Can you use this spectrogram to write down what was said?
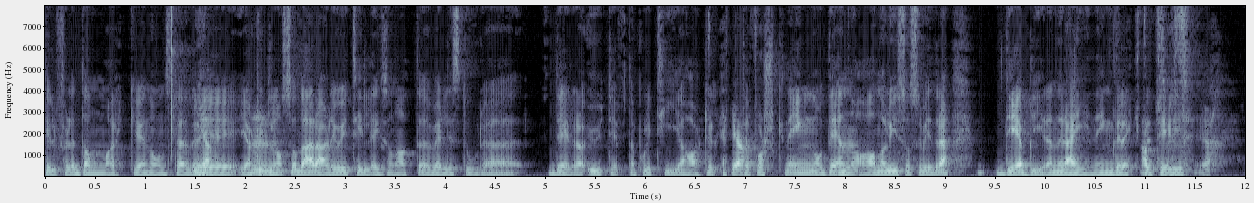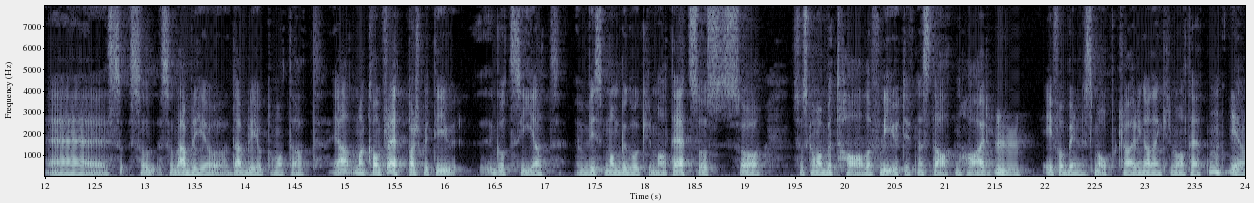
tilfellet Danmark noen steder ja. i, i, artikkelen mm. også. Der er det jo i tillegg sånn at uh, veldig store deler av utgiftene politiet har til etterforskning og DNA-analyse osv., det blir en regning direkte Absolutt. til ja. Eh, så, så, så der, blir jo, der, blir jo, på en måte at Ja, man kan fra ett perspektiv godt si at hvis man begår kriminalitet, så, så skal man betale for de utgiftene staten har mm. i forbindelse med oppklaring av den kriminaliteten. Ja.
